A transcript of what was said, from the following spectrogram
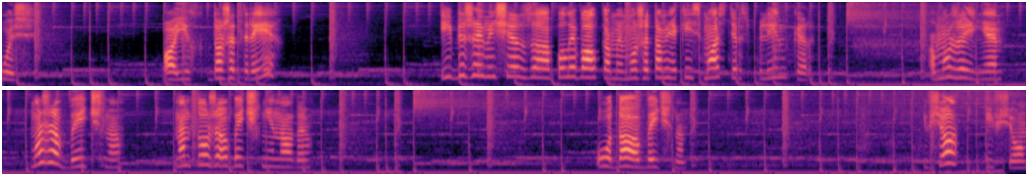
Ось. А їх даже три. І біжимо ще за поливалками. Може там якийсь мастер сплінкер. А може і ні. Може обично. Нам теж обичні надо. О, да, обично. І все, і все.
